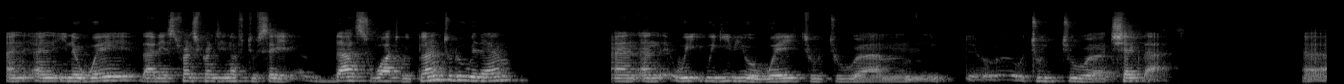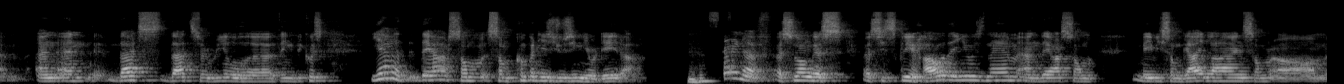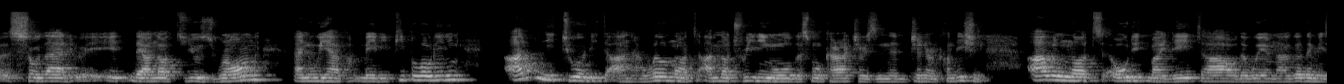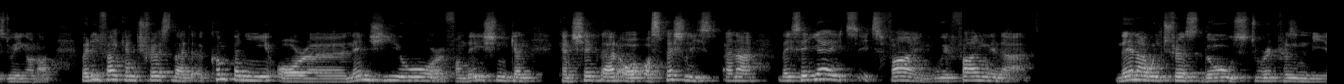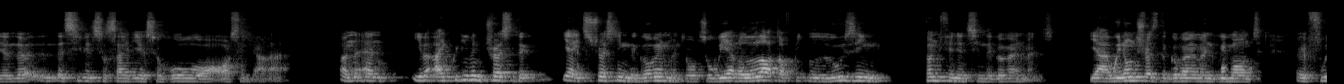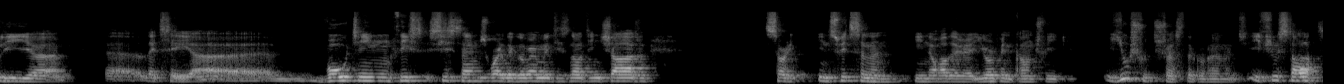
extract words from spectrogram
and and in a way that is transparent enough to say that's what we plan to do with them and and we we give you a way to to um, to to uh, check that um, and and that's that's a real uh, thing because yeah there are some some companies using your data Mm-hmm. Fair enough, as long as, as it's clear how they use them and there are some maybe some guidelines, some um, so that it, they are not used wrong, and we have maybe people auditing. I don't need to audit, and I will not. I'm not reading all the small characters in the general condition. I will not audit my data or the way an algorithm is doing or not. But if I can trust that a company or an NGO or a foundation can can check that or, or specialists and I, they say, yeah, it's it's fine, we're fine with that. Then I will trust those to represent me and the, the civil society as a whole or, or something like that. And and even I could even trust the yeah, it's trusting the government also. We have a lot of people losing confidence in the government. Yeah, we don't trust the government. We want fully, uh, uh, let's say, uh, voting systems where the government is not in charge. Sorry, in Switzerland, in other European country, you should trust the government. If you start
